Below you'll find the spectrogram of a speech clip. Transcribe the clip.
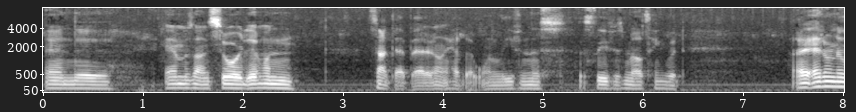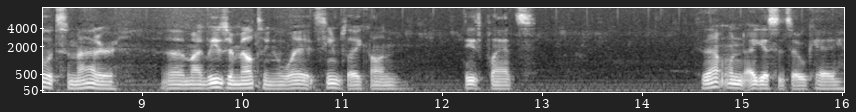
And uh Amazon sword. That one, it's not that bad. I only have that one leaf, and this this leaf is melting. But I I don't know what's the matter. Uh, my leaves are melting away. It seems like on these plants. So that one, I guess it's okay.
